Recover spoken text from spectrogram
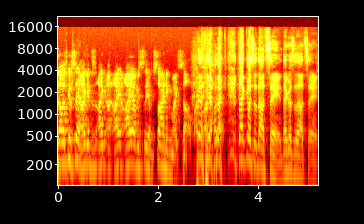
No, I was going to say I get this, I, I, I obviously am signing myself. I, yeah, that, that goes without saying. That goes without saying.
